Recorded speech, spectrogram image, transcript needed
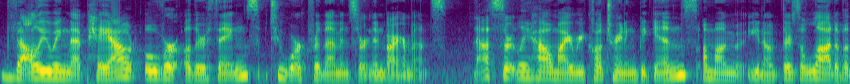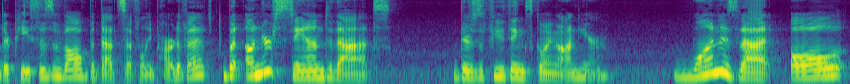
valuing that payout over other things to work for them in certain environments that's certainly how my recall training begins among you know there's a lot of other pieces involved but that's definitely part of it but understand that there's a few things going on here. One is that all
